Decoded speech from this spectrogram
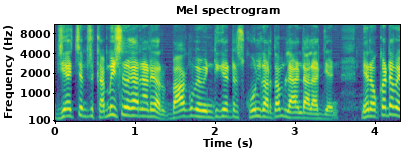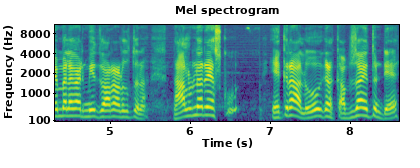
జిహెచ్ఎంసీ కమిషనర్ గారిని అడిగారు బాగు మేము ఇంటిగ్రేటెడ్ స్కూల్ కడతాం ల్యాండ్ అలాట్ చేయండి. నేను ఒక్కటే ఎమ్మెల్యే గారు మీ ద్వారా అడుగుతున్నా నాలుగున్నర స్కూల్ ఎకరాలు ఇక్కడ కబ్జా అవుతుంటే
